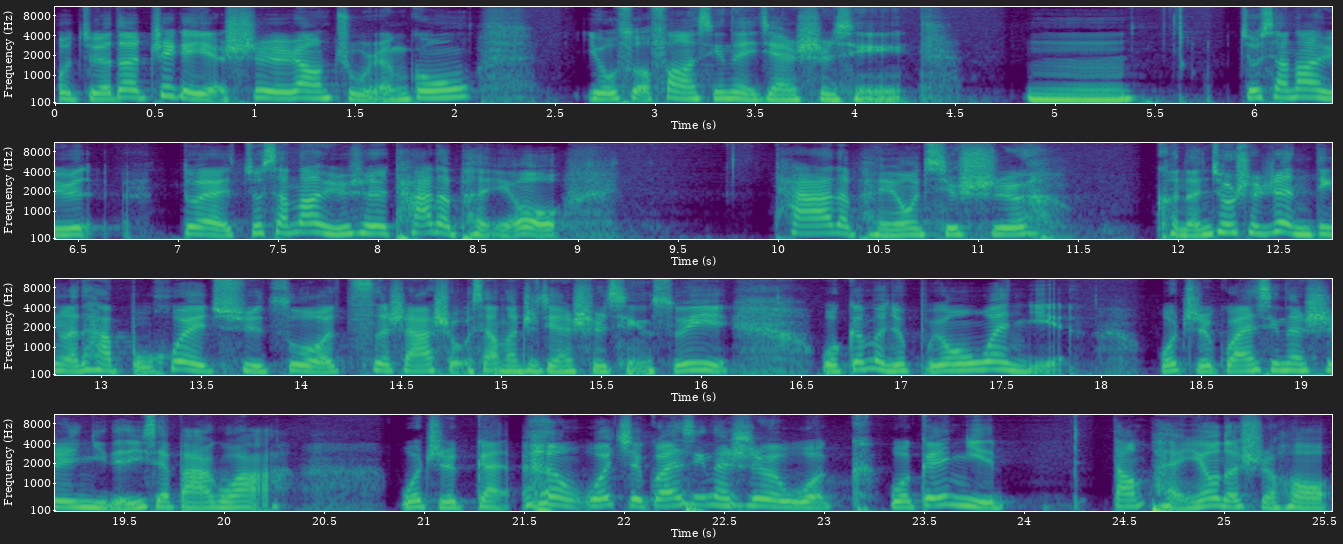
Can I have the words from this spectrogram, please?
我觉得这个也是让主人公有所放心的一件事情。嗯，就相当于对，就相当于是他的朋友，他的朋友其实可能就是认定了他不会去做刺杀首相的这件事情，所以我根本就不用问你，我只关心的是你的一些八卦。我只感，我只关心的是我我跟你当朋友的时候，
